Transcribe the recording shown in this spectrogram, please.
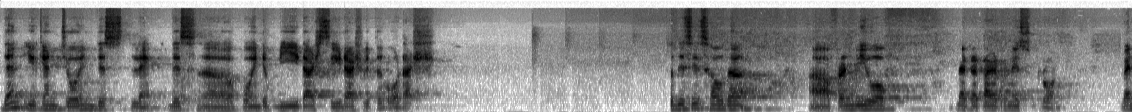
Then you can join this length this uh, point b dash c dash with the o dash. So this is how the uh, front view of the tetrahedron is drawn. When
